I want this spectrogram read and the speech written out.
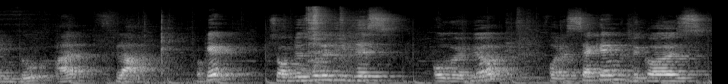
into our flour. Okay, so I'm just going to leave this over here for a second because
